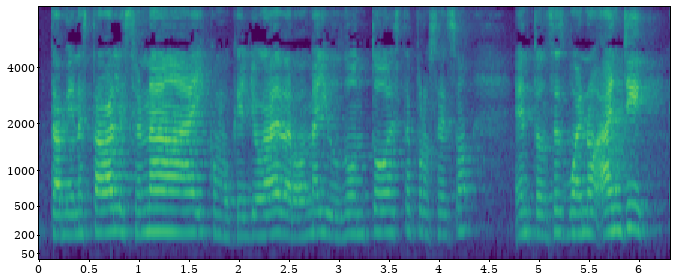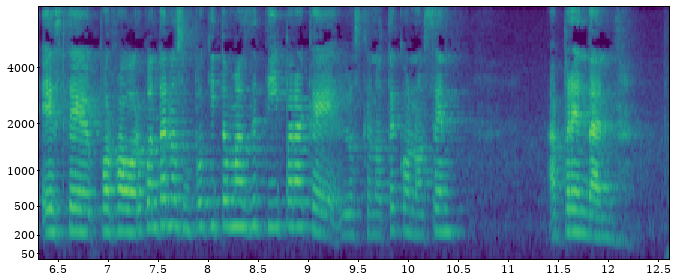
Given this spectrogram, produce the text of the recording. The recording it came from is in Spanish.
también estaba lesionada y como que el yoga de verdad me ayudó en todo este proceso. Entonces, bueno, Angie, este, por favor, cuéntanos un poquito más de ti para que los que no te conocen aprendan.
